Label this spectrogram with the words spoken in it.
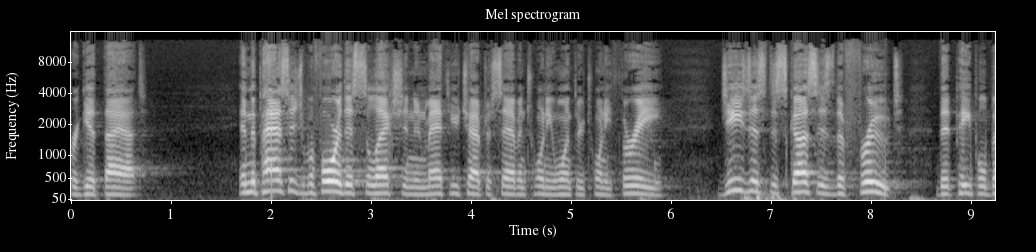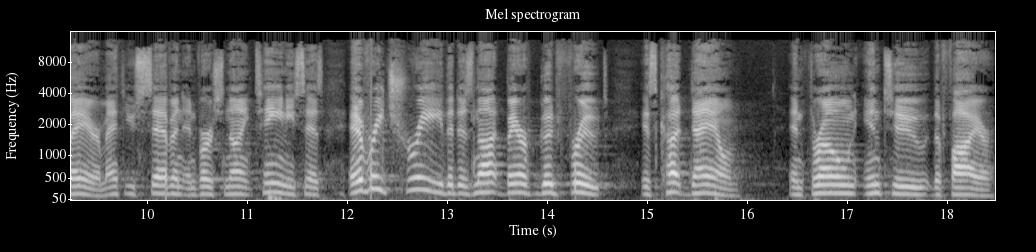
forget that. In the passage before this selection in Matthew chapter 7, 21 through 23, Jesus discusses the fruit that people bear. Matthew 7 and verse 19, he says, Every tree that does not bear good fruit is cut down and thrown into the fire.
